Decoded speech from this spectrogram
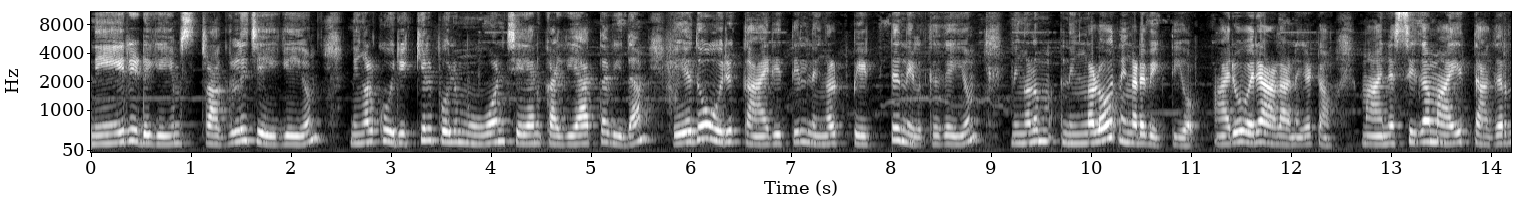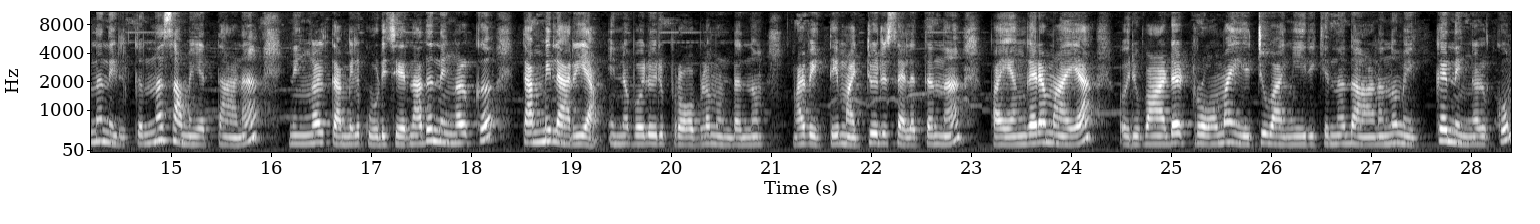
നേരിടുകയും സ്ട്രഗിൾ ചെയ്യുകയും നിങ്ങൾക്ക് ഒരിക്കൽ പോലും മൂവ് ഓൺ ചെയ്യാൻ കഴിയാത്ത വിധം ഏതോ ഒരു കാര്യത്തിൽ നിങ്ങൾ പെട്ട് നിൽക്കുകയും നിങ്ങളും നിങ്ങളോ നിങ്ങളുടെ വ്യക്തിയോ ആരോ ഒരാളാണ് കേട്ടോ മാനസികമായി തകർന്ന് നിൽക്കുന്ന സമയത്താണ് നിങ്ങൾ തമ്മിൽ കൂടിച്ചേരുന്നത്. അത് നിങ്ങൾക്ക് തമ്മിൽ അറിയാം ഇന്ന പോലെ ഒരു പ്രോബ്ലം ഉണ്ടെന്നും ആ വ്യക്തി മറ്റൊരു സ്ഥലത്തുനിന്ന് ഭയങ്കരമായ ഒരുപാട് ട്രോമ ഏറ്റുവാങ്ങിയിരിക്കുന്നതാണെന്നും ഒക്കെ നിങ്ങൾക്കും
